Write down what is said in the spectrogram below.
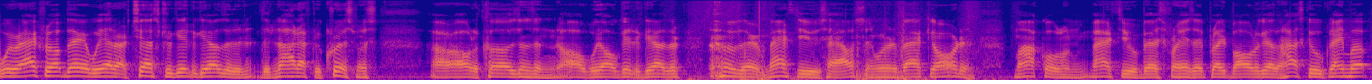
we were actually up there. We had our Chester get together the, the night after Christmas. Uh, all the cousins and all we all get together over there at Matthew's house, and we're in the backyard and Michael and Matthew were best friends. They played ball together in high school. Came up,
